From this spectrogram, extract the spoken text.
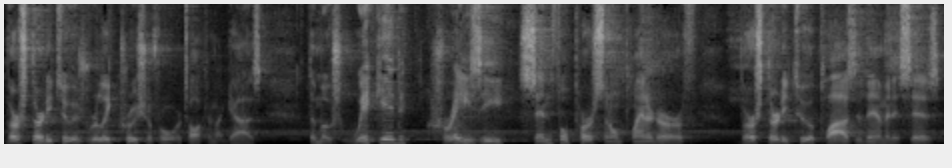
Verse 32 is really crucial for what we're talking about, guys. The most wicked, crazy, sinful person on planet Earth, verse 32 applies to them, and it says,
